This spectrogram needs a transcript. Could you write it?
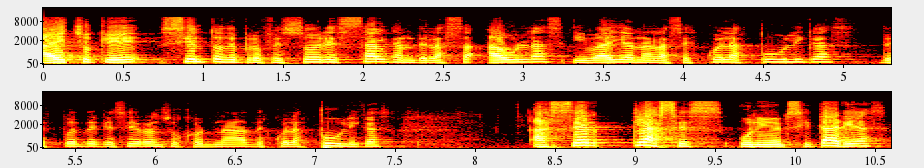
ha hecho que cientos de profesores salgan de las aulas y vayan a las escuelas públicas, después de que cierran sus jornadas de escuelas públicas, a hacer clases universitarias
